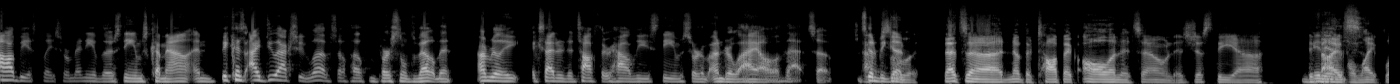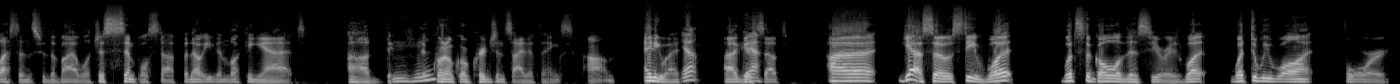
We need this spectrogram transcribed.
obvious place where many of those themes come out. And because I do actually love self help and personal development, I'm really excited to talk through how these themes sort of underlie all of that. So it's going to be good. That's uh, another topic all on its own. It's just the uh, the valuable life lessons through the Bible, just simple stuff without even looking at uh, the, mm-hmm. the quote unquote Christian side of things. Um, anyway, yeah, uh, good yeah. stuff. Uh, yeah. So, Steve, what what's the goal of this series? What what do we want for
